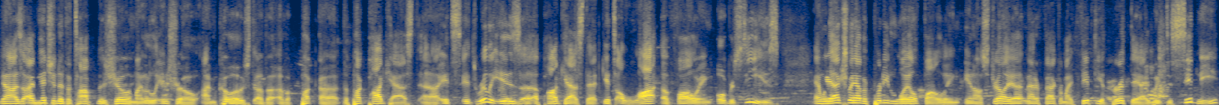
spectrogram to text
Now, as I mentioned at the top of the show in my little intro, I'm co-host of a, of a puck uh, the Puck podcast. Uh, it's it really is a, a podcast that gets a lot of following overseas and we actually have a pretty loyal following in Australia. Matter of fact, for my 50th birthday, I went to Sydney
